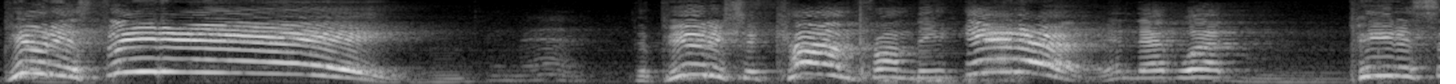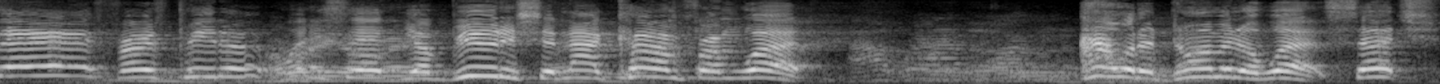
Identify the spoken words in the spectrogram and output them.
Beauty is fleeting. The beauty should come from the inner. Isn't that what Peter said? First Peter, what he said, all right. your beauty should not come from what? Outward adornment or what? Such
